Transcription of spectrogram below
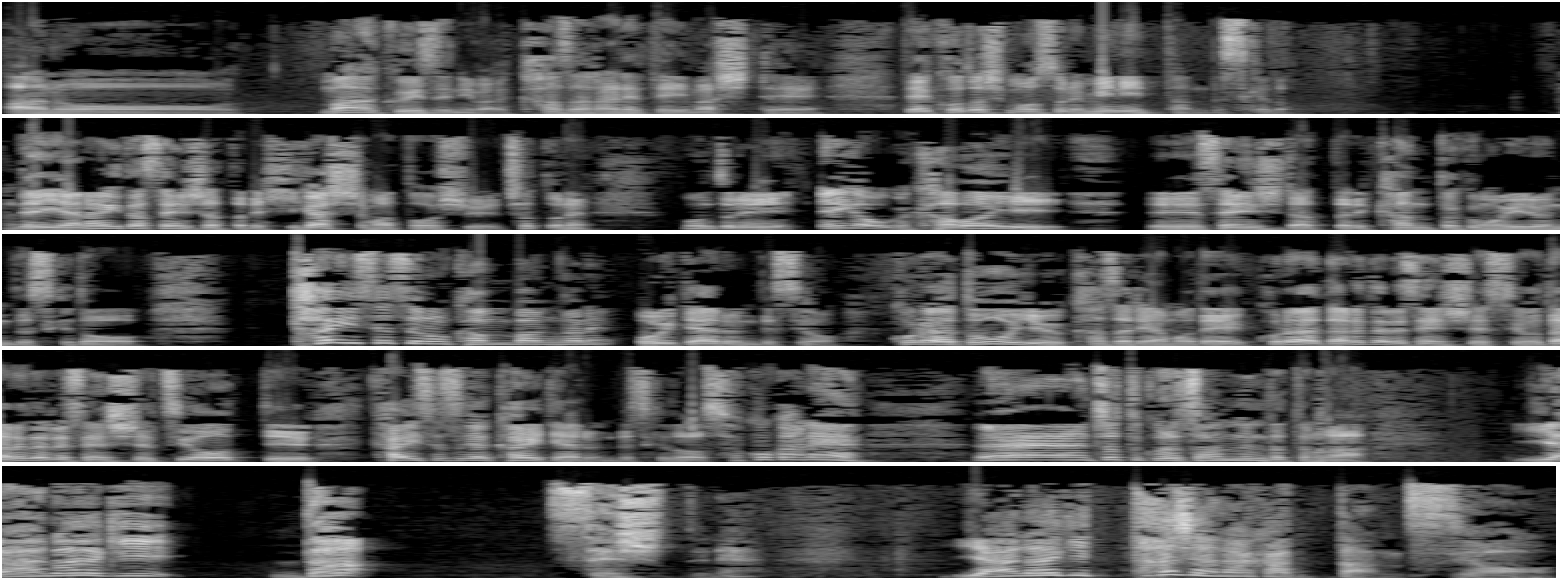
あのーマークイズには飾られていまして、で、今年もそれ見に行ったんですけど、で、柳田選手だったり、東島投手、ちょっとね、本当に笑顔が可愛い、え選手だったり、監督もいるんですけど、解説の看板がね、置いてあるんですよ。これはどういう飾り山で、これは誰々選手ですよ、誰々選手ですよっていう解説が書いてあるんですけど、そこがね、えー、ちょっとこれ残念だったのが、柳田選手ってね、柳田じゃなかったんですよ。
